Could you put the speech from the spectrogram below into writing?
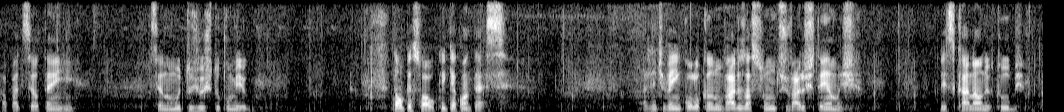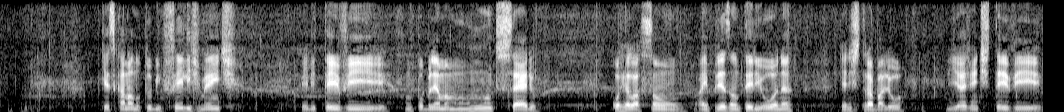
Papai do Céu tem sendo muito justo comigo. Então, pessoal, o que que acontece? A gente vem colocando vários assuntos, vários temas nesse canal no YouTube. Porque esse canal no YouTube, infelizmente, ele teve um problema muito sério com relação à empresa anterior, né? Que a gente trabalhou. E a gente teve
